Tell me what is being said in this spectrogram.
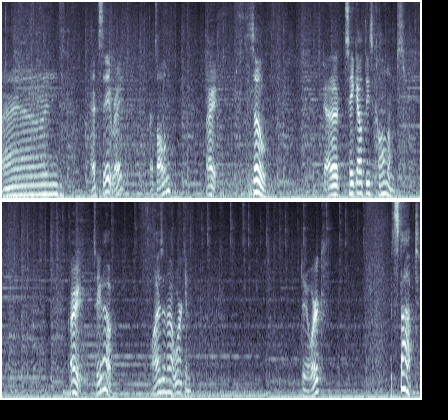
And that's it, right? That's all of them? Alright. So, gotta take out these columns. Alright, take it out. Why is it not working? Did it work? It stopped.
